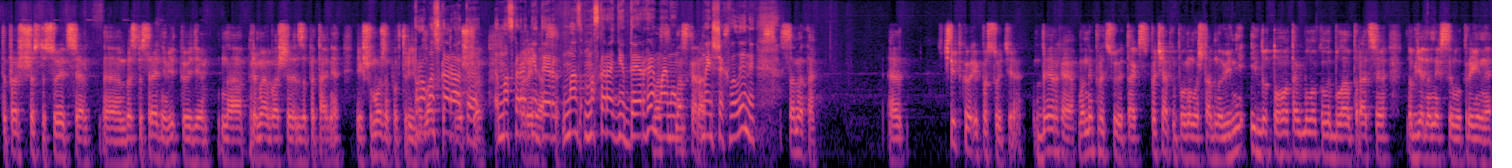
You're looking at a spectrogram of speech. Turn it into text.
Тепер, що стосується е, безпосередньо відповіді на пряме ваше запитання, якщо можна повторіть, Про будь ласка, тому що маскарадні. ДР, маскарадні ДРГ Мас- маємо маскарад. менше хвилини. Саме так. Чітко і по суті, ДРГ вони працюють так з початку повномасштабної війни, і до того так було, коли була операція об'єднаних сил України.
